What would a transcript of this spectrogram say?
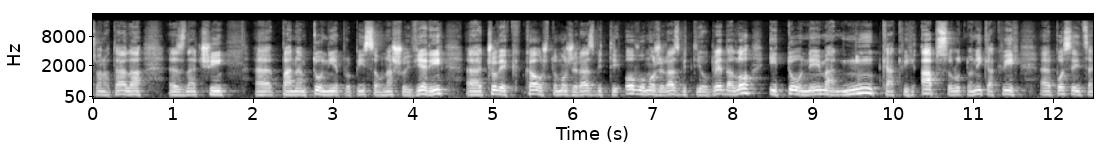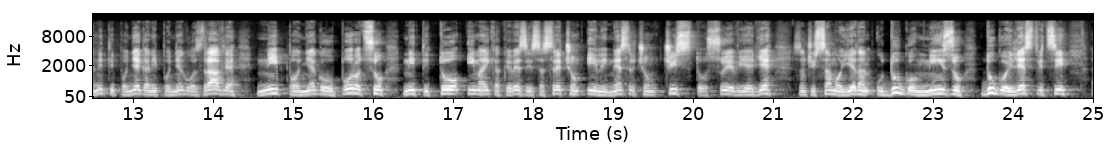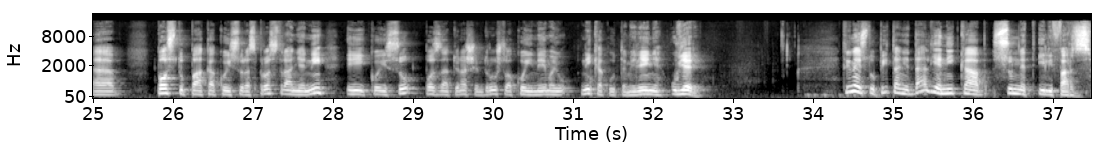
e, znači, uh, E, pa nam to nije propisao u našoj vjeri. E, čovjek kao što može razbiti ovo, može razbiti ogledalo i to nema nikakvih, apsolutno nikakvih e, posljedica niti po njega, ni po njegovo zdravlje, ni po njegovu porodcu, niti to ima ikakve veze sa srećom ili nesrećom. Čisto sujevjer je, znači samo jedan u dugom nizu, dugoj ljestvici, uh, postupaka koji su rasprostranjeni i koji su poznati u našem društvu, a koji nemaju nikakvo utemeljenje u vjeri. 13. pitanje, da li je nikab sunnet ili farz?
